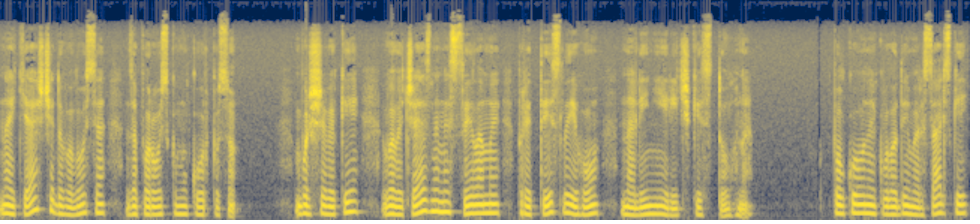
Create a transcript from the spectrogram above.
Найтяжче довелося Запорозькому корпусу. Большевики величезними силами притисли його на лінії річки Стугна. Полковник Володимир Сальський,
